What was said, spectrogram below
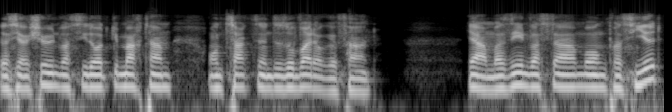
Das ist ja schön, was sie dort gemacht haben. Und zack, sind sie so weitergefahren. Ja, mal sehen, was da morgen passiert.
